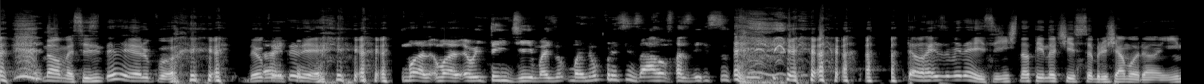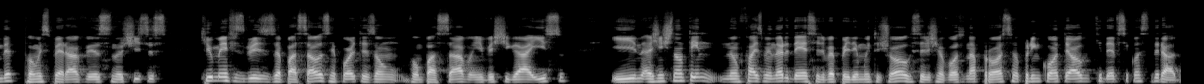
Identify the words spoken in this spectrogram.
Não, mas vocês entenderam, pô. Deu pra É. entender. Mano, mano, eu entendi, mas, mas não precisava fazer isso tudo. então, resumindo é isso. A gente não tem notícias sobre o Jamoran ainda. Vamos esperar ver as notícias que o Memphis Grizzlies vai passar. Os repórteres vão, vão passar, vão investigar isso. E a gente não tem, não faz a menor ideia se ele vai perder muitos jogos, se ele já volta na próxima. Por enquanto é algo que deve ser considerado.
